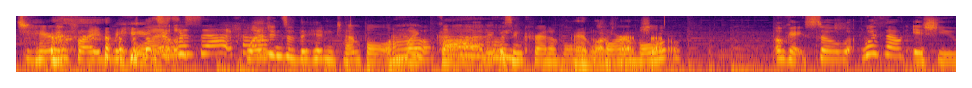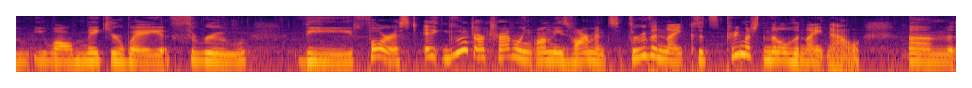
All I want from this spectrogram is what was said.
terrified me. What was that? From? Legends of the Hidden Temple. Oh, my Oh, god, it was oh. incredible. I but love horrible. that show. Okay, so without issue, you all make your way through the forest. It, you are traveling on these varmints through the night because it's pretty much the middle of the night now. Um,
